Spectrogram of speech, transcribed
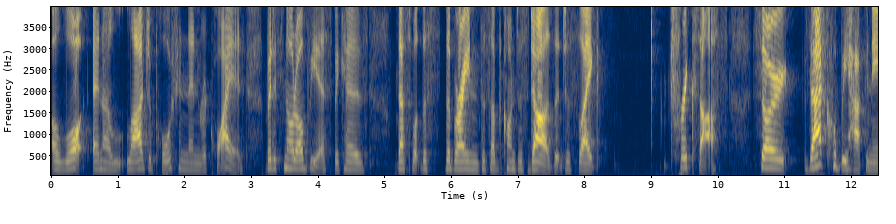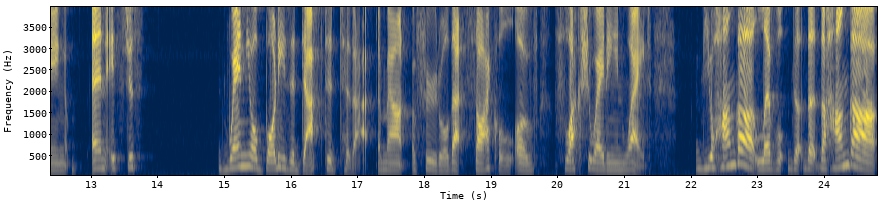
a lot and a larger portion than required, but it's not obvious because that's what the the brain, the subconscious does. It just like tricks us. So that could be happening, and it's just when your body's adapted to that amount of food or that cycle of fluctuating in weight, your hunger level, the, the, the hunger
